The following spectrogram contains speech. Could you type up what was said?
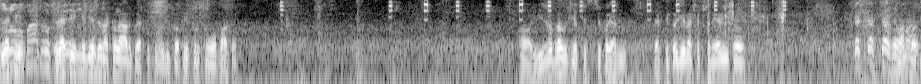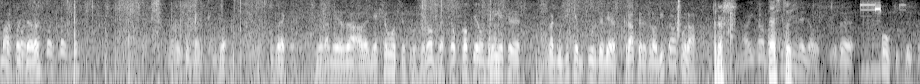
dużo lepiej, łopatą się lepiej się bierze na kolarku, jak to się mówi, kopie krótką łopatą. O, i widzisz, od razu się czystszy pojawił. Jak tylko ziemia się przemieli, to Ciach, ciach, ciach, o, Masz po- masz masz, pointera? masz, masz, masz, masz. Może tutaj Rzekę. Nie namierza, ale niech się uczy, kurde. Dobra, jak się obkopie, obryje się za guzikiem, kurde, wiesz, krater zrobi, to akurat. Proszę. No i zobacz. Testuj. Nie wiedział, że punkty tylko.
